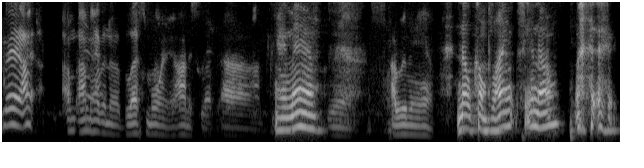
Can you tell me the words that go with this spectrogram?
Man, I I'm I'm having a blessed morning, honestly. Uh, Amen. yeah, I really am. No complaints, you know.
